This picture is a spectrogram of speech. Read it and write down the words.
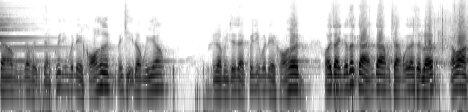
cao thì chúng ta phải giải quyết những vấn đề khó hơn. Mấy chị đồng ý không? Bây giờ mình sẽ giải quyết những vấn đề khó hơn. Thôi dành cho tất cả chúng ta một tràng vỗ tay thật lớn. Cảm ơn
